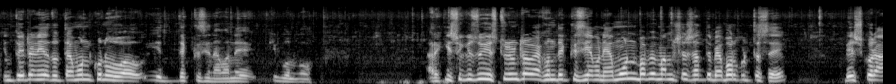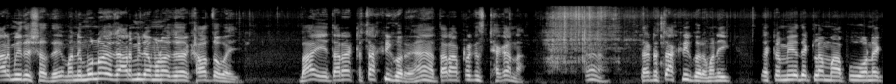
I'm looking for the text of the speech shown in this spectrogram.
কিন্তু এটা নিয়ে তো তেমন কোনো দেখতেছি না মানে কি বলব? আর কিছু কিছু স্টুডেন্টরাও এখন দেখতেছি এমন, এমনভাবে মানুষের সাথে ব্যবহার করতেছে, বেশ করে আর্মিদের সাথে। মানে মনে হয় যে আর্মিরা মনে হয় খালাতো ভাই। ভাই, তারা একটা চাকরি করে হ্যাঁ তারা আপনার কাছে ঠেকা না হ্যাঁ তারা একটা চাকরি করে। মানে একটা মেয়ে দেখলাম, আপু অনেক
